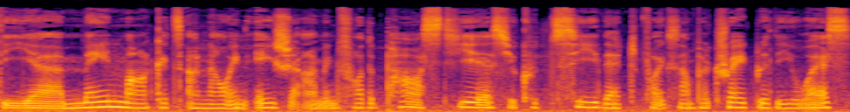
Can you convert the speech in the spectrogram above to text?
the uh, main markets are now in Asia. I mean, for the past years, you could see that, for example, trade with the US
